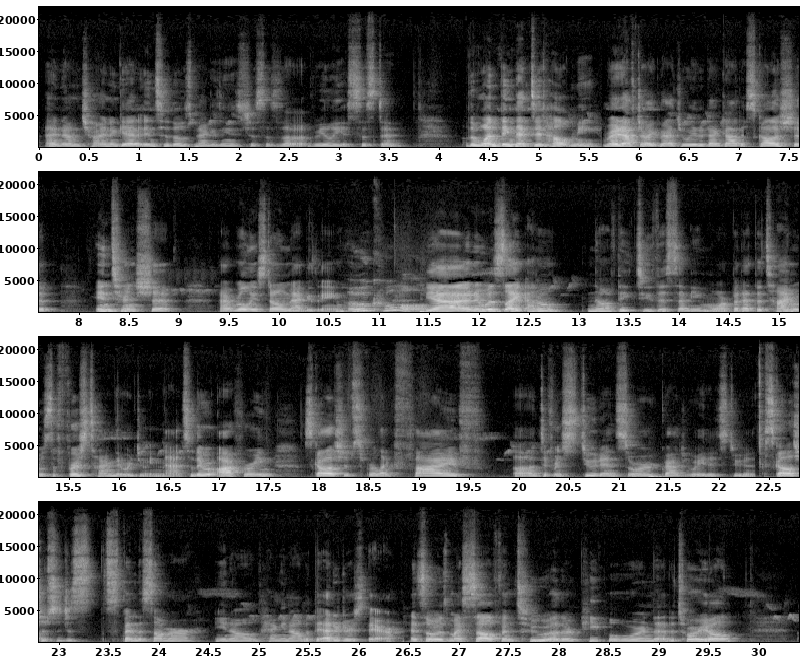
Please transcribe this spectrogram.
And I'm trying to get into those magazines just as a really assistant. The one thing that did help me, right after I graduated, I got a scholarship internship at Rolling Stone magazine. Oh, cool. Yeah, and it was like I don't know if they do this anymore, but at the time it was the first time they were doing that. So they were offering scholarships for like five uh, different students or graduated students scholarships to just spend the summer, you know, hanging out with the editors there. And so it was myself and two other people who were in the editorial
